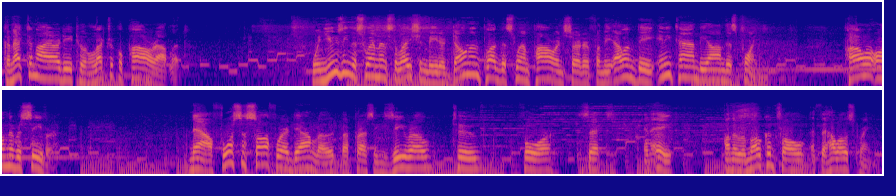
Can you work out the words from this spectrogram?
Connect an IRD to an electrical power outlet. When using the SWM installation meter, don't unplug the SWM power inserter from the LNB anytime beyond this point. Power on the receiver. Now, force a software download by pressing 0, 2, 4, 6, and 8 on the remote control at the Hello screen.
